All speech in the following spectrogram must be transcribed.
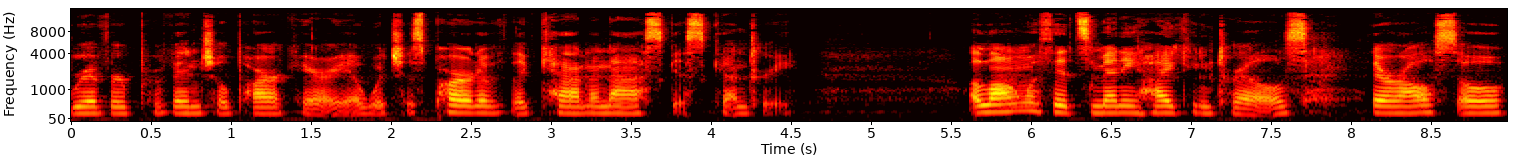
River Provincial Park area, which is part of the Kananaskis country. Along with its many hiking trails, there are also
